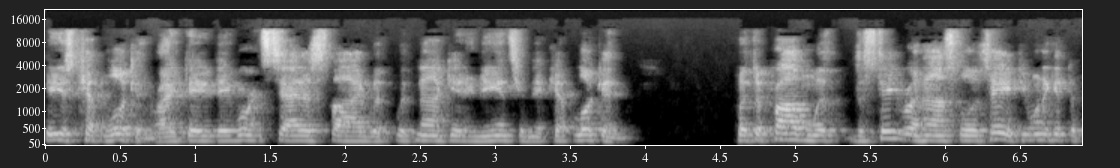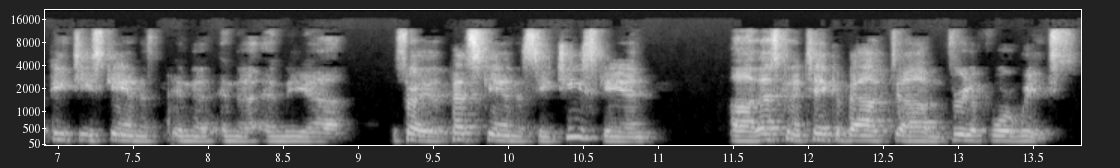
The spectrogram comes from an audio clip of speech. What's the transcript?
they just kept looking, right? They, they weren't satisfied with, with not getting an answer and they kept looking. But the problem with the state run hospital is, hey, if you want to get the PT scan in the, in the, in the, uh, sorry, the PET scan, the CT scan, uh, that's going to take about um, three to four weeks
